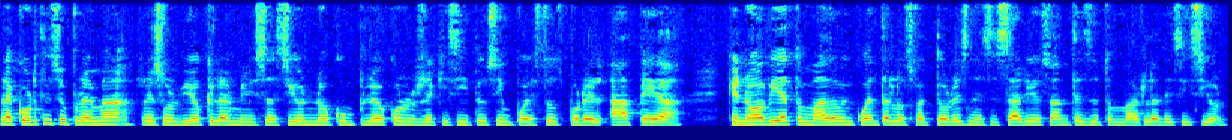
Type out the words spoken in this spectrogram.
La Corte Suprema resolvió que la Administración no cumplió con los requisitos impuestos por el APA, que no había tomado en cuenta los factores necesarios antes de tomar la decisión.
